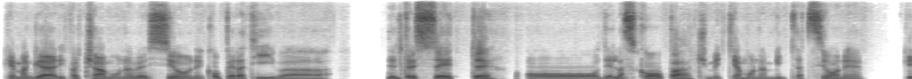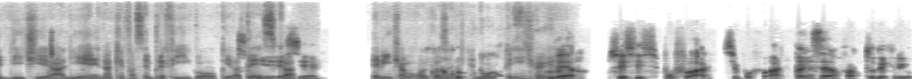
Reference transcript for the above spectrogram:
che magari facciamo una versione cooperativa del 3.7 o della scopa, ci mettiamo un'ambientazione che dici aliena, che fa sempre figo, piratesca Sì, sì. e vinciamo qualcosa anche noi. cioè. Vero, sì, sì, si può fare, si può fare, perché se l'ha fatto The Crew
